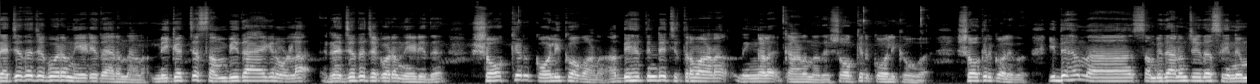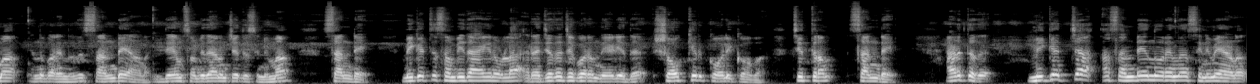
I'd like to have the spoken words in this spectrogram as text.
രജത ചകോരം നേടിയതായിരുന്നാണ് മികച്ച സംവിധായകനുള്ള രജത ചകോരം നേടിയത് ഷോക്കിർ കോലിക്കോവാണ്. അദ്ദേഹത്തിന്റെ ചിത്രമാണ് നിങ്ങൾ കാണുന്നത് ഷോക്കിർ കോലിക്കോവ്. ഷോക്കിർ കോലിക്കോവ്. ഇദ്ദേഹം സംവിധാനം ചെയ്ത സിനിമ എന്ന് പറയുന്നത് സൺഡേ ആണ്. ഇദ്ദേഹം സംവിധാനം ചെയ്ത സിനിമ സൺഡേ മികച്ച സംവിധായകനുള്ള രജത ചകോരം നേടിയത് ഷോക്കിർ കോലിക്കോവ്. ചിത്രം സൺഡേ അടുത്തത് മികച്ച ആ സൺഡേ എന്ന് പറയുന്ന സിനിമയാണ്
